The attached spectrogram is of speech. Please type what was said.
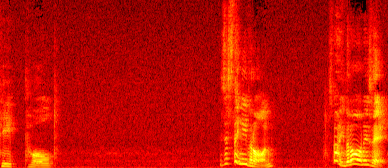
people. Is this thing even on? It's not even on, is it?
